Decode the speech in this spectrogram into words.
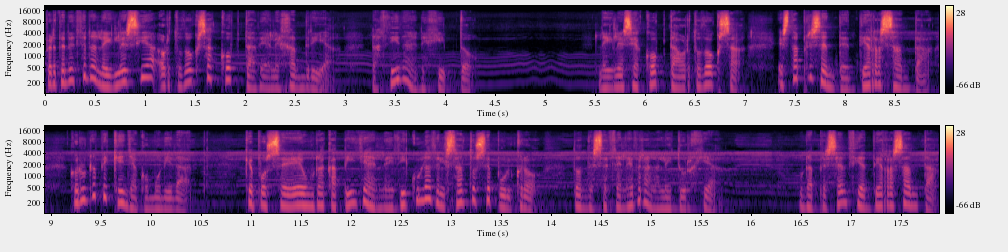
pertenecen a la Iglesia Ortodoxa Copta de Alejandría, nacida en Egipto. La Iglesia Copta Ortodoxa está presente en Tierra Santa con una pequeña comunidad que posee una capilla en la edícula del Santo Sepulcro donde se celebra la liturgia una presencia en Tierra Santa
